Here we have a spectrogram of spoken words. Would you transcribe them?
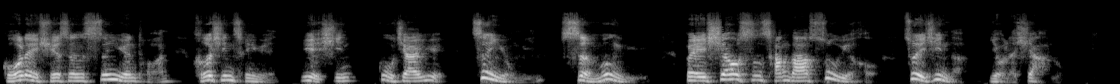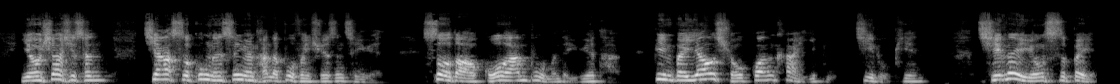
国内学生声援团核心成员岳鑫、顾家悦、郑永明、沈梦雨被消失长达数月后，最近呢有了下落。有消息称，家事工人声援团的部分学生成员受到国安部门的约谈，并被要求观看一部纪录片，其内容是被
